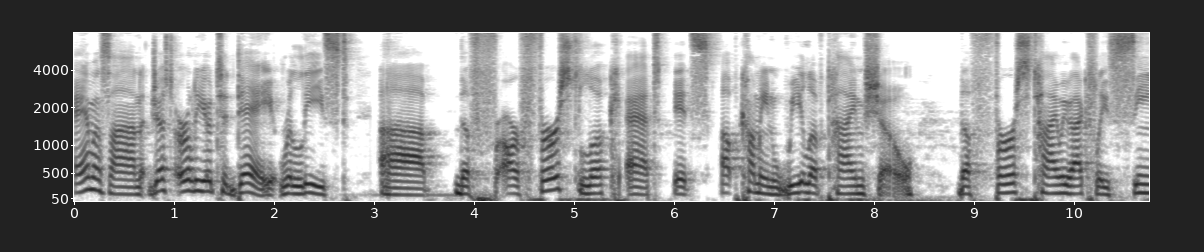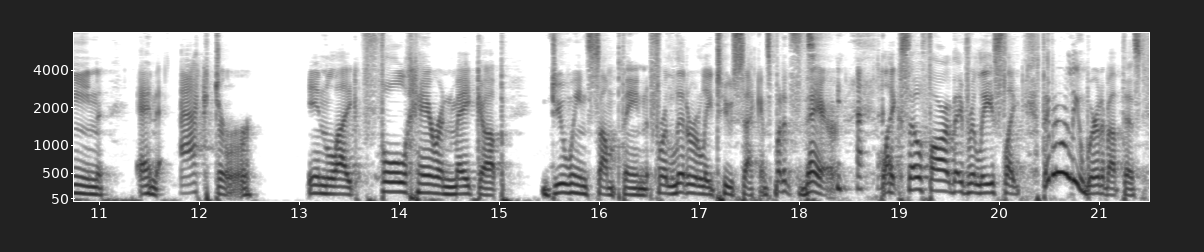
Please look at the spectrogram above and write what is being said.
Amazon just earlier today released uh, the f- our first look at its upcoming Wheel of Time show. The first time we've actually seen an actor in like full hair and makeup doing something for literally two seconds, but it's there. like so far, they've released like they've been really weird about this.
